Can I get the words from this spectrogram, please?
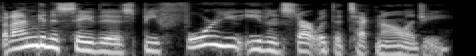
But I'm going to say this before you even start with the technology,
